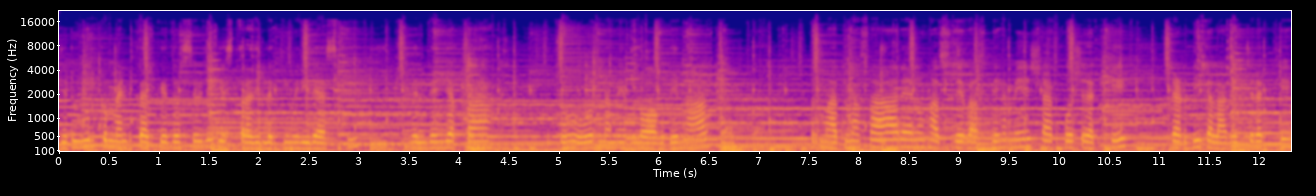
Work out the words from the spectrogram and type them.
ਜ਼ਰੂਰ ਕਮੈਂਟ ਕਰਕੇ ਦੱਸਿਓ ਜੀ ਕਿਸ ਤਰ੍ਹਾਂ ਦੀ ਲੱਗੀ ਮੇਰੀ ਰੈਸਪੀ ਮਿਲਦੇ ਹਾਂ ਜੀ ਆਪਾਂ ਇੱਕ ਹੋਰ ਨਵੇਂ ਵਲੌਗ ਦੇ ਨਾਲ। ਪਰਮਾਤਮਾ ਸਾਰਿਆਂ ਨੂੰ ਹੱਸਦੇ ਵਸਦੇ ਹਮੇਸ਼ਾ ਖੁਸ਼ ਰੱਖੇ, ਚੜ੍ਹਦੀ ਕਲਾ ਵਿੱਚ ਰੱਖੇ।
